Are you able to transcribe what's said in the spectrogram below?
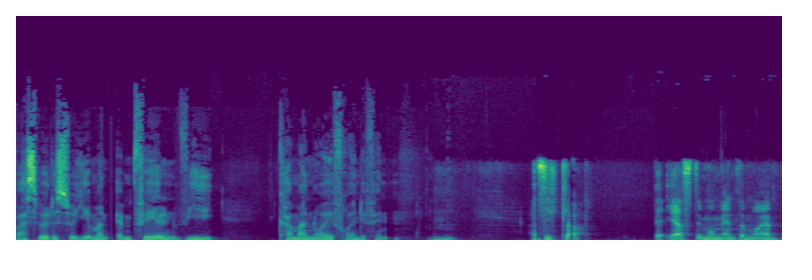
was würdest du jemand empfehlen? Wie kann man neue Freunde finden? Mhm. Also ich glaube, der erste Moment einmal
